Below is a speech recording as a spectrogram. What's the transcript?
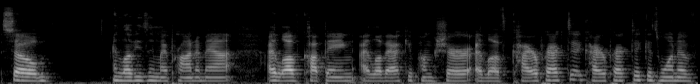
So i love using my Pranamat. I love cupping. I love acupuncture. I love chiropractic. Chiropractic is one of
